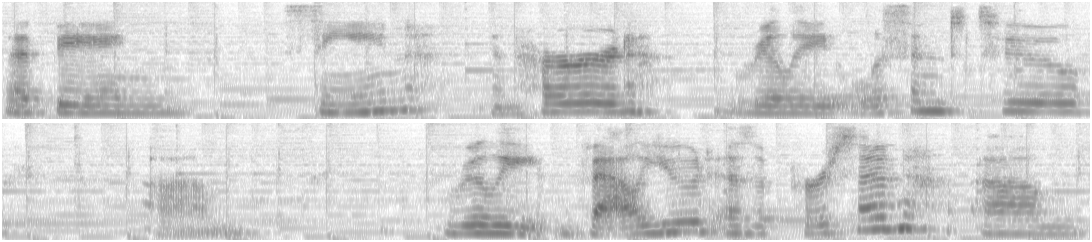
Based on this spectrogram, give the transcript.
that being seen and heard, really listened to, um, really valued as a person, um,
